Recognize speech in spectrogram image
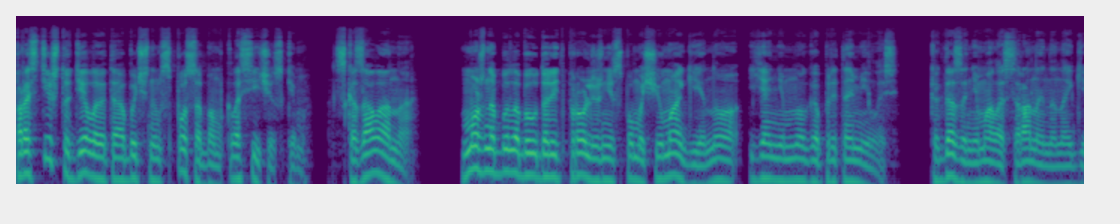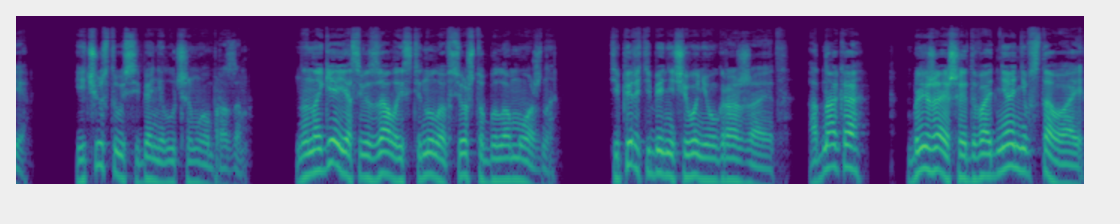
«Прости, что делаю это обычным способом, классическим», – сказала она. «Можно было бы удалить пролежни с помощью магии, но я немного притомилась, когда занималась раной на ноге, и чувствую себя не лучшим образом. На ноге я связала и стянула все, что было можно. Теперь тебе ничего не угрожает. Однако, ближайшие два дня не вставай.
